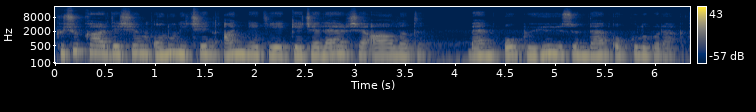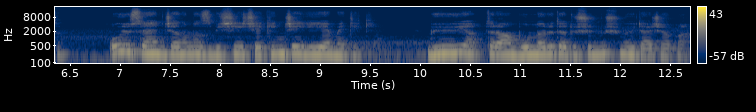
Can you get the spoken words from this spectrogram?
Küçük kardeşim onun için anne diye gecelerce ağladı. Ben o büyü yüzünden okulu bıraktım. O yüzden canımız bir şey çekince yiyemedik. Büyüyü yaptıran bunları da düşünmüş müydü acaba?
